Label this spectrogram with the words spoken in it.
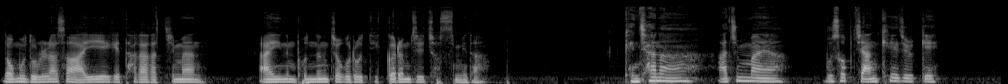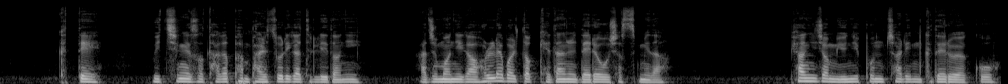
너무 놀라서 아이에게 다가갔지만 아이는 본능적으로 뒷걸음질 쳤습니다. 괜찮아, 아줌마야. 무섭지 않게 해줄게. 그때 위층에서 다급한 발소리가 들리더니 아주머니가 헐레벌떡 계단을 내려오셨습니다. 편의점 유니폼 차림 그대로였고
